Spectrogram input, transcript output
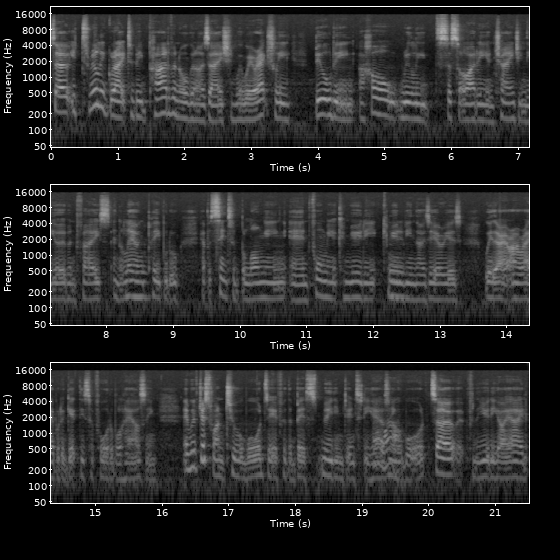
So it's really great to be part of an organisation where we're actually building a whole really society and changing the urban face and allowing mm. people to have a sense of belonging and forming a community community in mm. those areas where they are able to get this affordable housing. And we've just won two awards there for the best medium density oh, housing wow. award. So for the UDIA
